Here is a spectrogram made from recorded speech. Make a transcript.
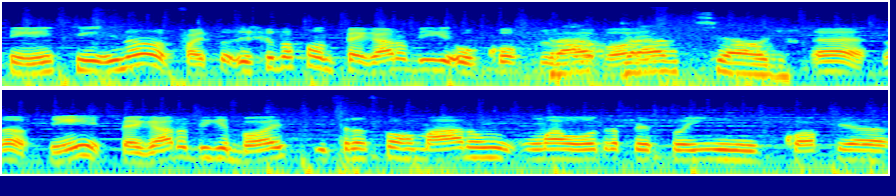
Sim, sim. Não, faz isso que eu tô falando. Pegaram o, Big, o corpo do Gra Big Boy. grave esse áudio. É, não, sim. Pegaram o Big Boy e transformaram uma outra pessoa em cópia,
